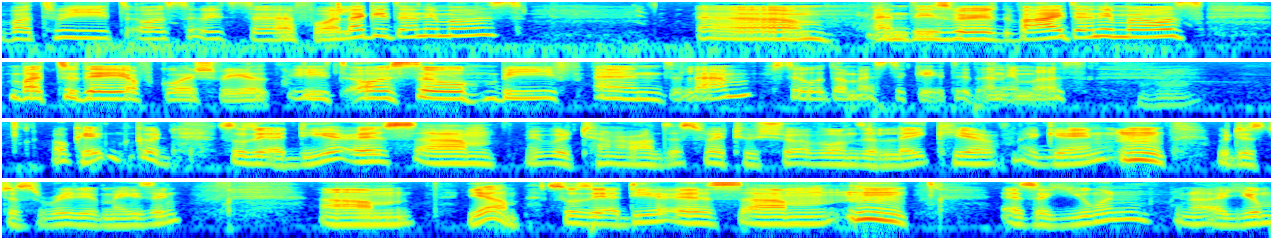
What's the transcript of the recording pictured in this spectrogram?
what we eat. Also, it's uh, four-legged animals, um, and these were wild animals. But today, of course, we eat also beef and lamb, so domesticated animals. okay good so the idea is um, maybe we'll turn around this way to show everyone the lake here again which is just really amazing um, yeah so the idea is um, as a human you know a hum-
